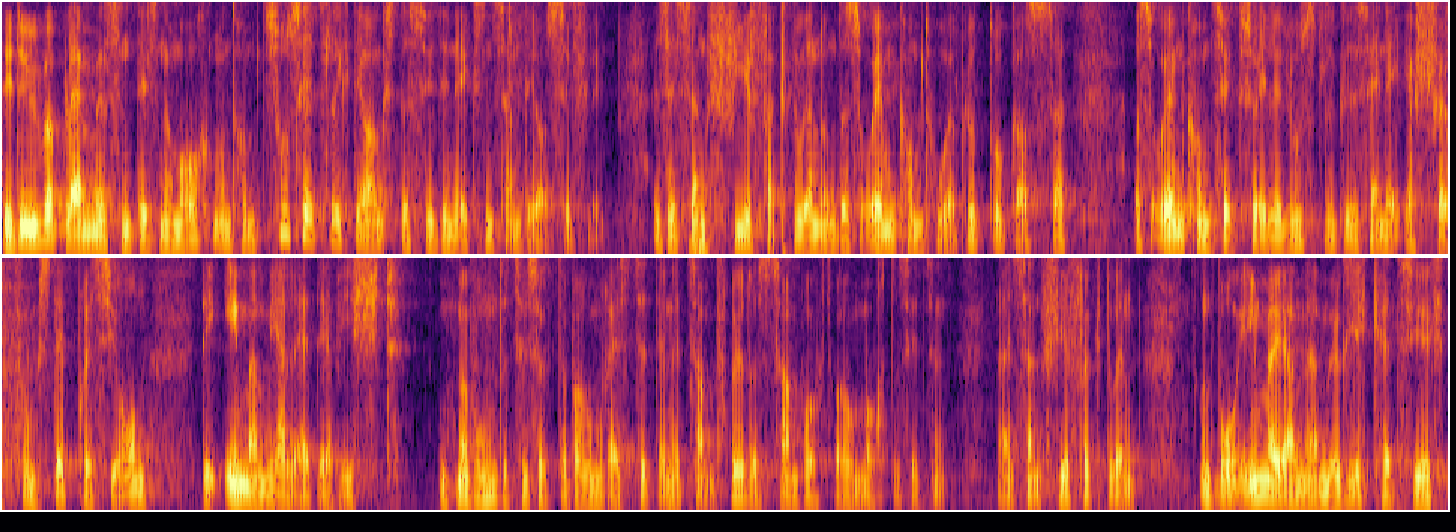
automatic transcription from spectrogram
die, die überbleiben müssen, das noch machen und haben zusätzlich die Angst, dass sie die Nächsten sind, die rausfliegen. Also es sind vier Faktoren und aus allem kommt hoher Blutdruck raus, aus allem kommt sexuelle Lust, das ist eine Erschöpfungsdepression, die immer mehr Leute erwischt. Und man wundert sich, sagt, warum reißt sich der nicht zusammen? Früher das zusammengebracht, warum macht das jetzt nicht? Nein, es sind vier Faktoren. Und wo immer er eine Möglichkeit sieht,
